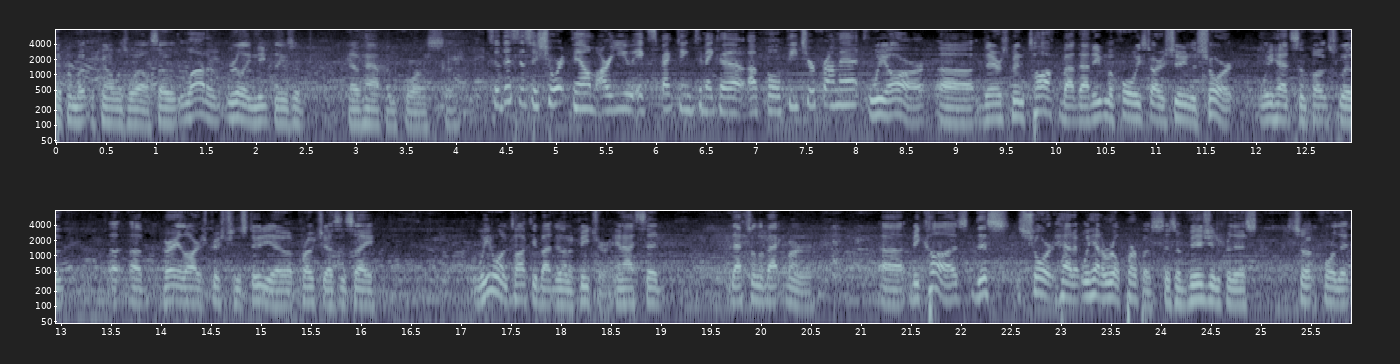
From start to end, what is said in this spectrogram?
to promote the film as well. So a lot of really neat things have, have happened for us. So. So, this is a short film. Are you expecting to make a, a full feature from it? We are. Uh, there's been talk about that even before we started shooting the short. We had some folks with a, a very large Christian studio approach us and say, "We want to talk to you about doing a feature." And I said, "That's on the back burner." Uh, because this short had a, we had a real purpose. There's a vision for this, so for that,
